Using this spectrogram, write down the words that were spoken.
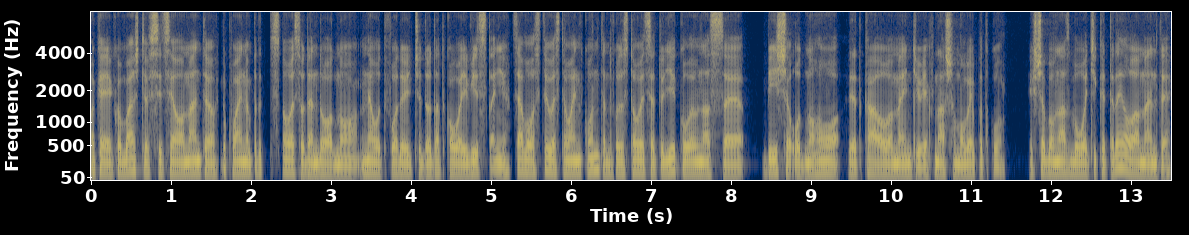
Окей, як ви бачите, всі ці елементи буквально притиснулися один до одного, не утворюючи додаткової відстані. Ця властивість Align Content використовується тоді, коли в нас е, більше одного рядка елементів, як в нашому випадку. Якщо б у нас було тільки три елементи,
